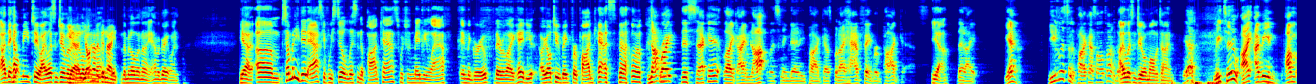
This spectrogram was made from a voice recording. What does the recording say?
Uh, they helped me too. I listened to them in Yeah, the middle y'all of the have a good night. The middle of the night. Have a great one. Yeah. Um. Somebody did ask if we still listen to podcasts, which made me laugh in the group. They were like, "Hey, do you are y'all too big for podcasts now?" Not right this second. Like I'm not listening to any podcasts, but I have favorite podcasts Yeah. that I. Yeah. You listen to podcasts all the time. don't I you? listen to them all the time. Yeah, me too. I I mean, I'm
